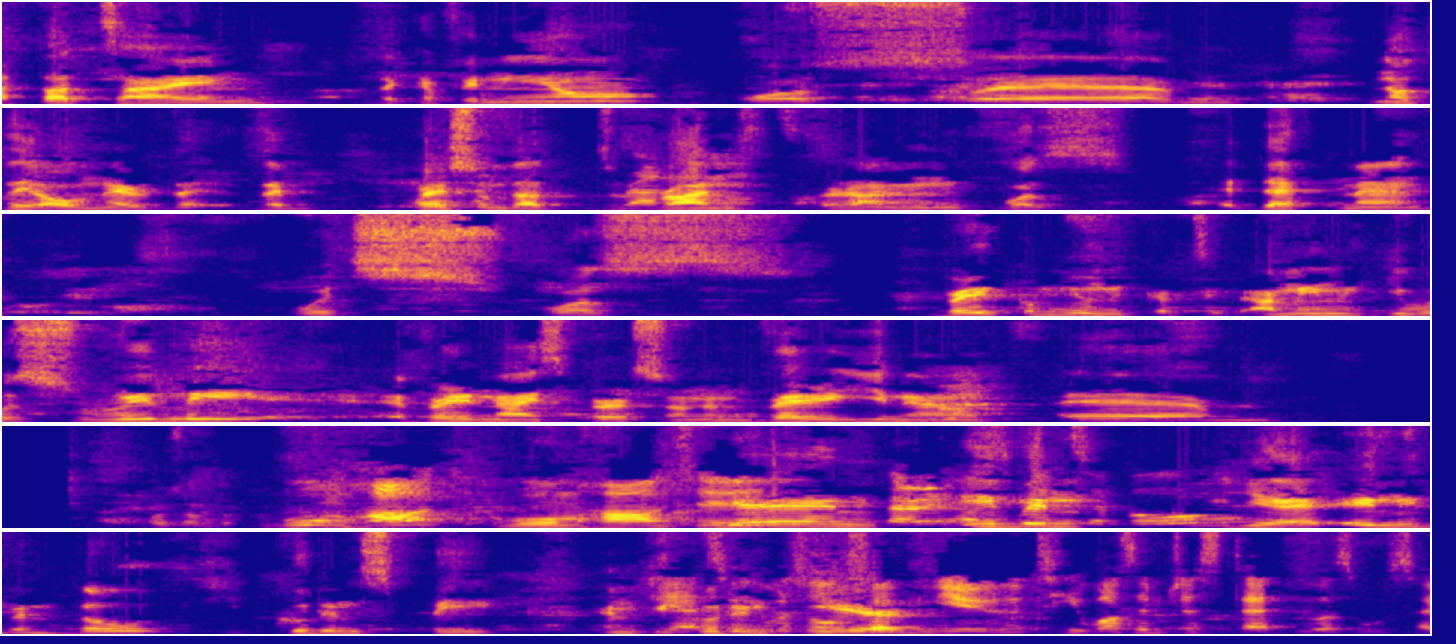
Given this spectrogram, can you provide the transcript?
at that time, the cafe kafeneio was um, not the owner. The, the person that ran ran it was a deaf man, which was very communicative. I mean, he was really a very nice person and very, you know, um, Warm heart, warm-hearted. yeah, and Very even yeah, and even though he couldn't speak and he yeah, couldn't he was hear, also mute. He wasn't just deaf, he was also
